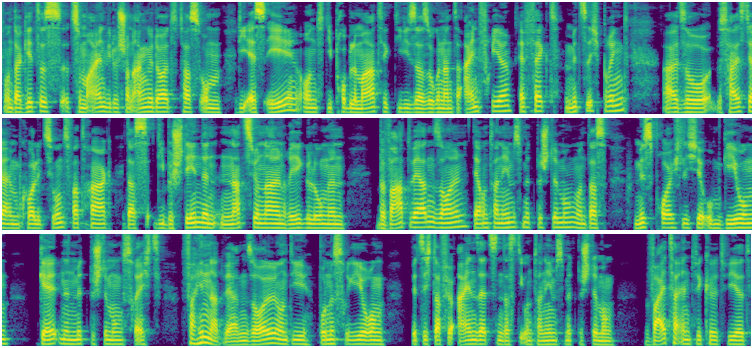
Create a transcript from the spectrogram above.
Und da geht es zum einen, wie du schon angedeutet hast, um die SE und die Problematik, die dieser sogenannte Einfriereffekt mit sich bringt. Also, das heißt ja im Koalitionsvertrag, dass die bestehenden nationalen Regelungen bewahrt werden sollen, der Unternehmensmitbestimmung und dass missbräuchliche Umgehung geltenden Mitbestimmungsrechts verhindert werden soll. Und die Bundesregierung wird sich dafür einsetzen, dass die Unternehmensmitbestimmung weiterentwickelt wird,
